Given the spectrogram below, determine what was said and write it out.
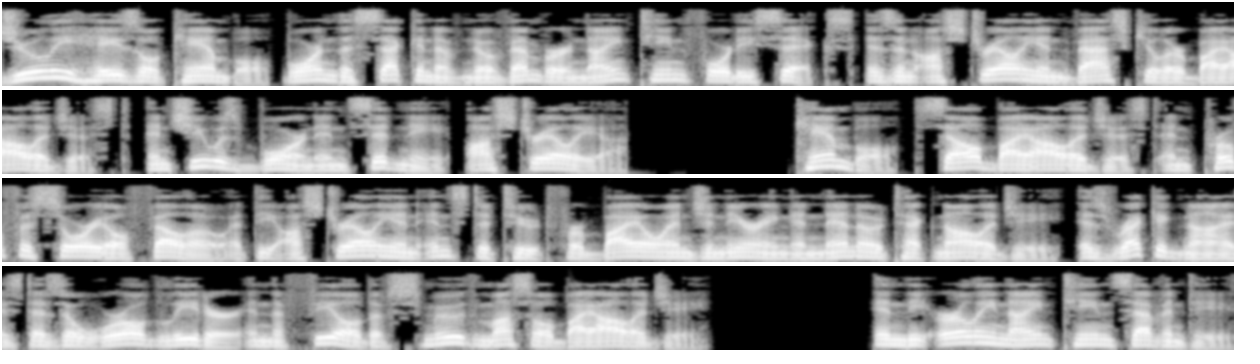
Julie Hazel Campbell, born the 2nd of November 1946, is an Australian vascular biologist, and she was born in Sydney, Australia. Campbell, cell biologist and professorial fellow at the Australian Institute for Bioengineering and Nanotechnology, is recognised as a world leader in the field of smooth muscle biology. In the early 1970s,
